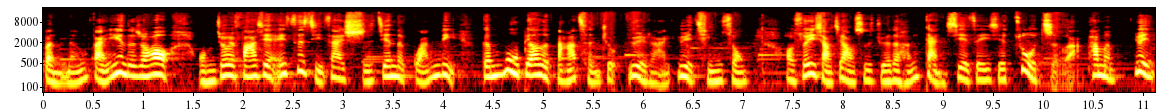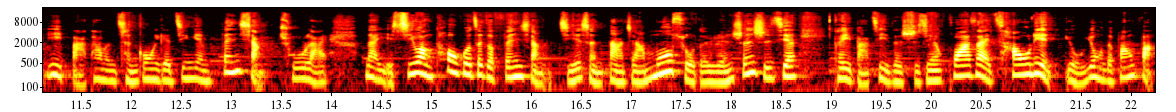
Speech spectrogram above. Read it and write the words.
本能反应的时候，我们就会发现，哎，自己在时间的管理跟目标的达成就越来越轻松。哦，所以小纪老师觉得很感谢这一些作者啊，他们愿意把他们成功一个经验分享出来。那也希望透过这个分享，节省大家摸索的人生时间，可以把自己的时间花在操练有用的方法。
